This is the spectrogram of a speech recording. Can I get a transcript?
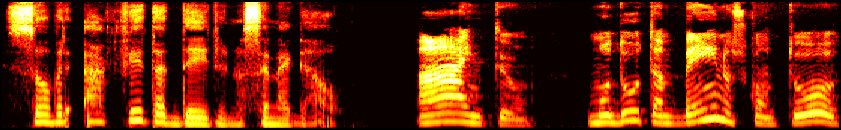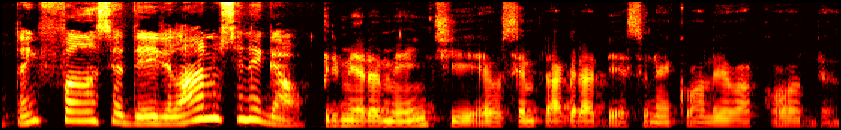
Sobre a vida dele no Senegal? Ah, então. O Modu também nos contou da infância dele lá no Senegal. Primeiramente, eu sempre agradeço, né, quando eu acordo.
